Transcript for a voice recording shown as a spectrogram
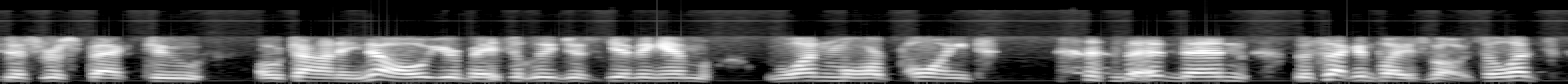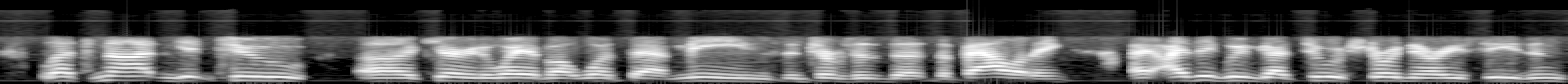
disrespect to Ohtani. No, you're basically just giving him one more point than, than the second place vote. So let's let's not get too uh, carried away about what that means in terms of the the balloting. I, I think we've got two extraordinary seasons.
